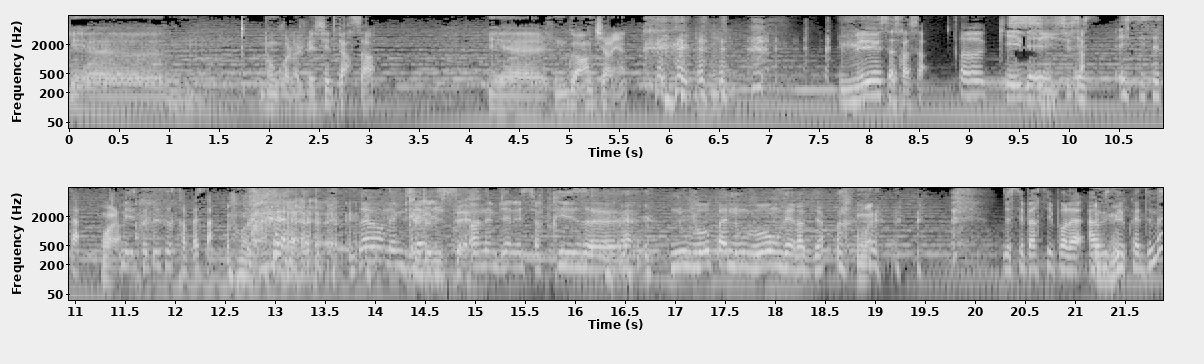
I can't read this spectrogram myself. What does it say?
Et euh, donc voilà, je vais essayer de faire ça. Et euh, je ne vous garantis rien. mais ça sera ça. Ok, Si, mais- c'est ça. Et, si c'est ça. Voilà. Mais peut-être ce sera pas ça. Voilà. Non, on aime bien, Que de les, mystère. on aime bien les surprises. euh, nouveau, pas nouveau, on verra bien. Ouais. C'est parti pour la house Eh oui. de Quad de Mads.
